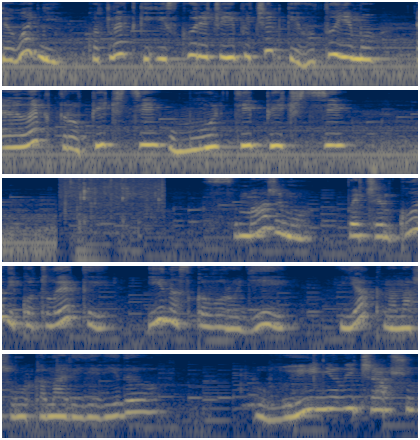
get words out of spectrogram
Сьогодні котлетки із курячої печінки готуємо електропічці, у мультипічці. Смажимо печінкові котлети і на сковороді, як на нашому каналі є відео. Вийняли чашу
